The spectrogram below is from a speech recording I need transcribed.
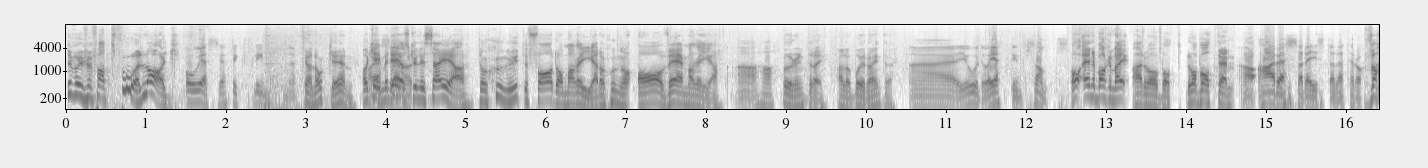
Det var ju för fan två lag! Oh yes, jag fick flint nu. Jag knockar en. Okej, jag men ser det jag skulle säga. De sjunger ju inte Fader Maria, de sjunger AV Maria. Aha. Bryr du inte dig? Hallå, bryr du dig inte? Uh, jo, det var jätteintressant. Åh, en är bakom dig! Nej, det var bort. Det var botten. Ja, han ressade istället då. Va?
